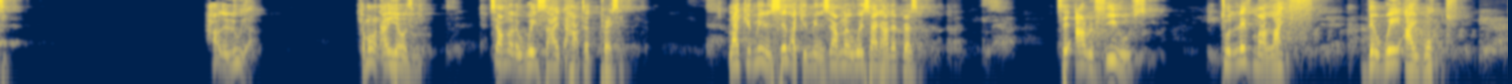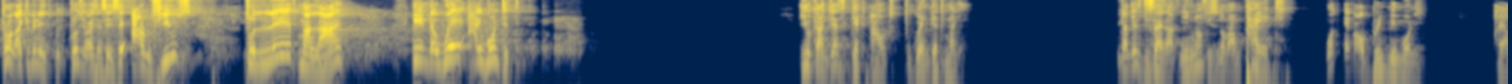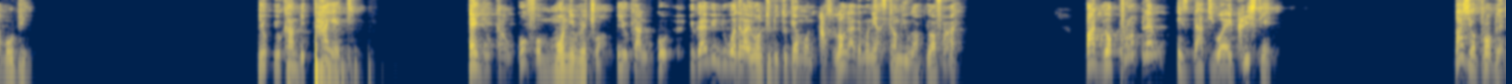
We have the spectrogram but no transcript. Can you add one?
Hallelujah. Come on, I hear with me. Say, I'm not a wayside hearted person. Like you mean it. Say, like you mean it. Say, I'm not a wayside hearted person. Say, I refuse to live my life the way I want. Come on, like you mean it. Close your eyes and say, say, I refuse to live my life in the way I want it. You can just get out to go and get money. You can just decide that enough is enough. I'm tired. Whatever will bring me money, I am open. You, you can be tired and you can go for money ritual. You can go, you can even do whatever you want to do to get money. As long as the money has come, you are, you are fine. But your problem is that you are a Christian. That's your problem.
